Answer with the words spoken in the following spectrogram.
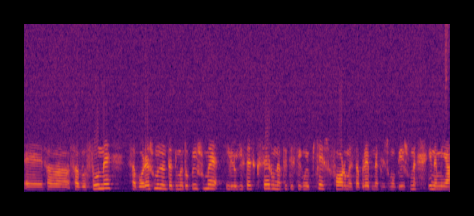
Ε, θα, θα δοθούν, θα μπορέσουμε να τα αντιμετωπίσουμε. Οι λογιστές ξέρουν αυτή τη στιγμή ποιες φόρμες θα πρέπει να χρησιμοποιήσουν. Είναι μια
